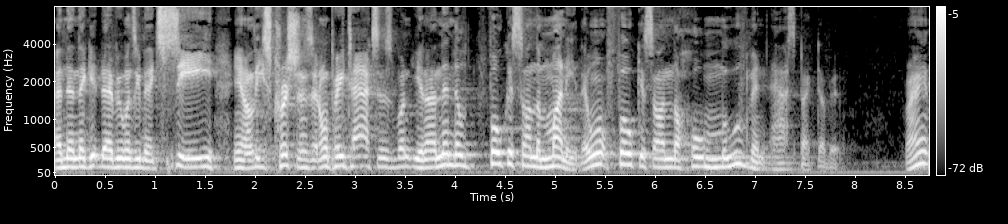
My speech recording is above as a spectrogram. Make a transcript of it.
And then they get everyone's gonna be like, see, you know, these Christians, they don't pay taxes, but you know, and then they'll focus on the money. They won't focus on the whole movement aspect of it. Right?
